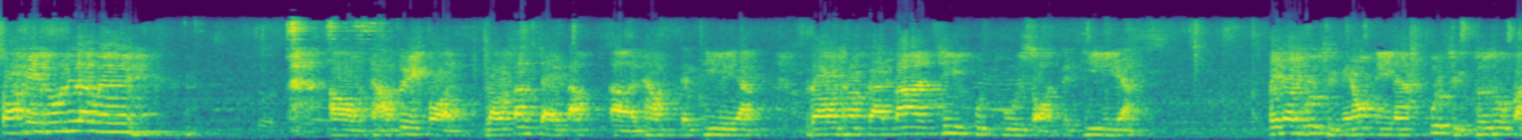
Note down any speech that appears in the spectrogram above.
สอนไม่รู้เรื่องเลย เอาถามตัวเองก่อน เราตั้งใจทำเอ่อทำเต็มที่หรือยังเราทำการบ้านที่คุณครูสอนเต็มที่หรือยังไม่ได้พูดถึงในห้องนี้นะ พูดถึงทั่วๆไป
